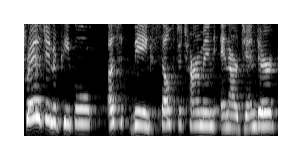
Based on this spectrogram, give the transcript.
Transgender people, us being self-determined in our gender,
